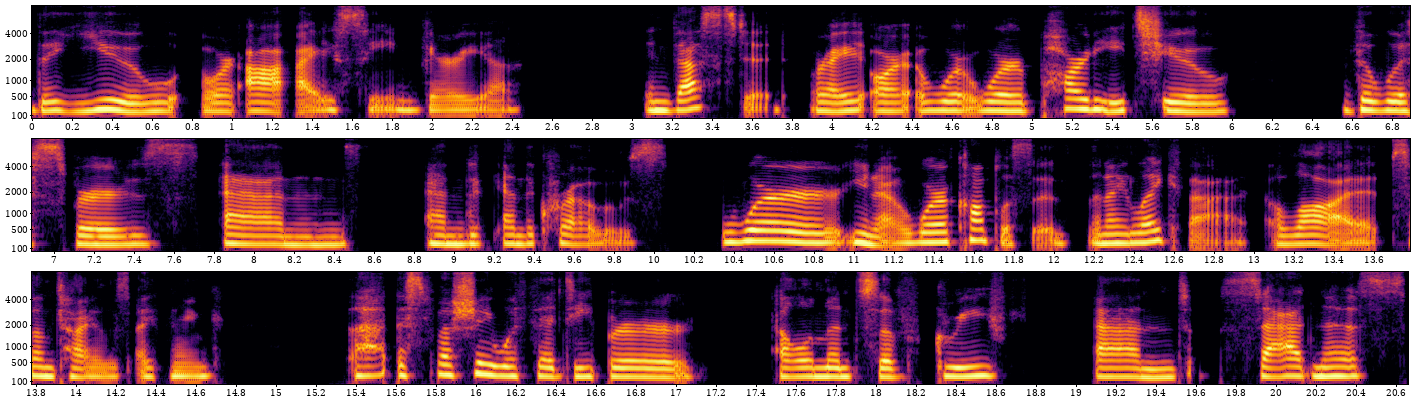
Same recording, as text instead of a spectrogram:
the you or I seem very uh, invested, right? Or we're we're party to the whispers and and and the crows. We're you know we're accomplices, and I like that a lot. Sometimes I think, uh, especially with the deeper elements of grief and sadness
